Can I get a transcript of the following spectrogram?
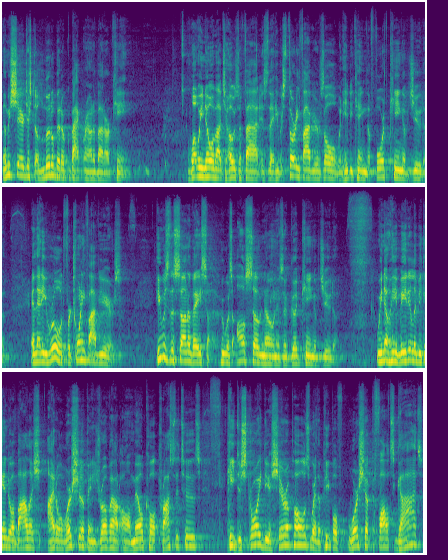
Let me share just a little bit of background about our king. What we know about Jehoshaphat is that he was 35 years old when he became the fourth king of Judah, and that he ruled for 25 years. He was the son of Asa, who was also known as a good king of Judah. We know he immediately began to abolish idol worship and he drove out all male cult prostitutes. He destroyed the Asherah poles where the people worshiped false gods.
